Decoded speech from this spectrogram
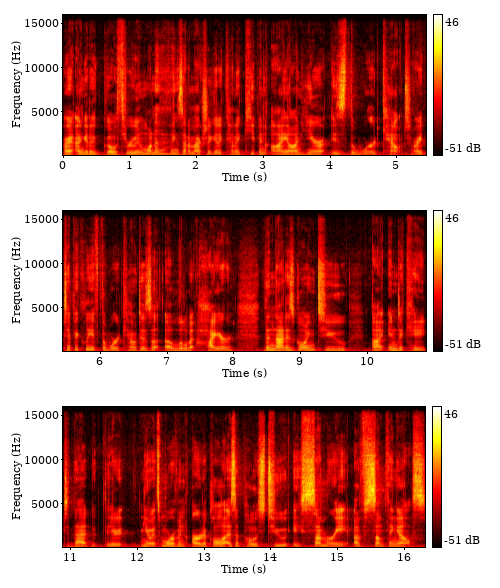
all right, I'm going to go through, and one of the things that I'm actually going to kind of keep an eye on here is the word count, right? Typically, if the word count is a, a little bit higher, then that is going to uh, indicate that there, you know, it's more of an article as opposed to a summary of something else.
